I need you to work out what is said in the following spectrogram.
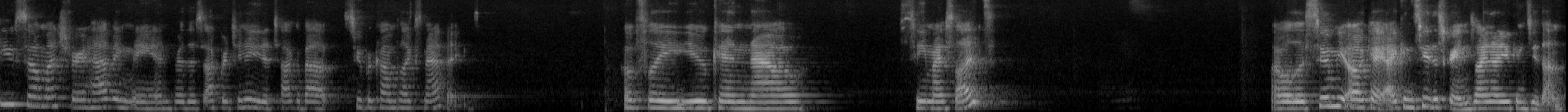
you so much for having me and for this opportunity to talk about super complex mappings. Hopefully you can now see my slides. I will assume you, okay, I can see the screen, so I know you can see them.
